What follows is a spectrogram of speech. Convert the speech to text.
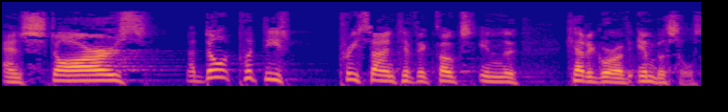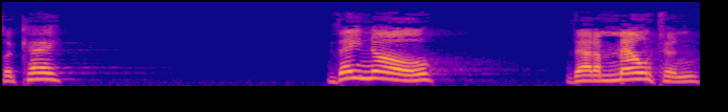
and stars, now don't put these pre-scientific folks in the category of imbeciles, okay? They know that a mountain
